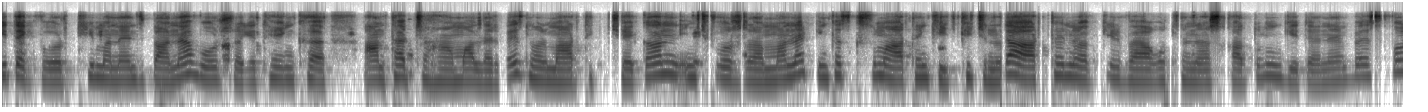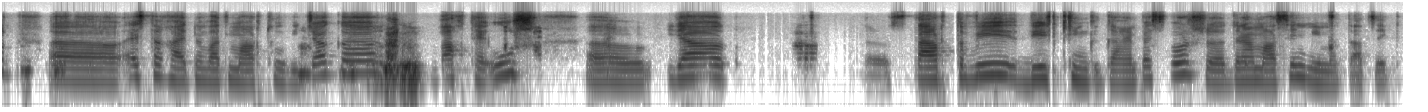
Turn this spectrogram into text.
գիտեք, որ թիմը նենց բանա, որ եթե ինքը անդադ չհամալրվեց, նոր մարդիկ չեկան, ինչ որ ժամանակ ինքը սկսում է արդեն քիչ-քիչ նրա արդեն ովքեր վաղուց են աշխատում, գիտեն, այնպես որ այստեղ հայտնված մարդու վիճակը վաղ թե ուշ իր ստարտվի դիրքին կգա, այնպես որ դրա մասին մի մտածեք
